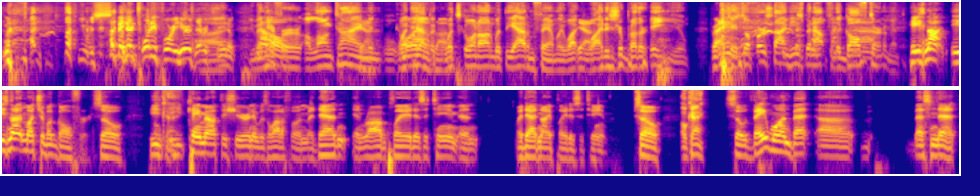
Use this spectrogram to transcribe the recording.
you were. I've been here 24 years, never Uh, seen him. You've been here for a long time, Yeah. and Come what on happened? Rob. What's going on with the Adam family? Why? Yeah. Why does your brother hate you? Right? Okay, so first time he's been out for the golf tournament. he's not he's not much of a golfer. So he Okay. he came out this year and it was a lot of fun. My dad and Rob played as a team and my dad and I played as a team. So Okay, so they won bet uh best net.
